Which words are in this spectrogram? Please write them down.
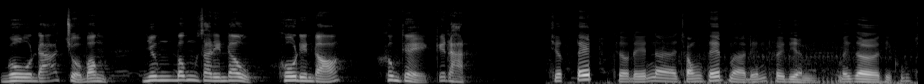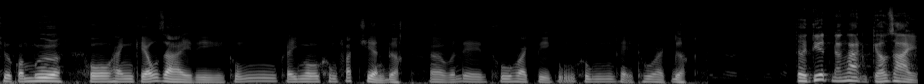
ngô đã trổ bông, nhưng bông ra đến đâu, khô đến đó, không thể kết hạt trước Tết cho đến à, trong Tết mà đến thời điểm bây giờ thì cũng chưa có mưa. Khô hanh kéo dài thì cũng cây ngô không phát triển được à, vấn đề thu hoạch thì cũng không thể thu hoạch được. Thời tiết nắng hạn kéo dài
